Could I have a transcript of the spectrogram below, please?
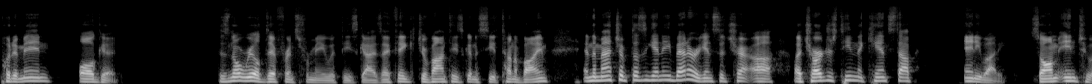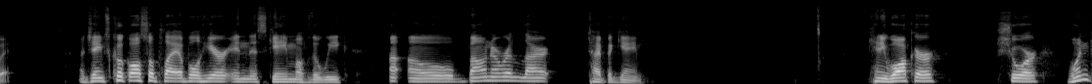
put him in, all good. There's no real difference for me with these guys. I think Javonte is going to see a ton of volume, and the matchup doesn't get any better against a, Char- uh, a Chargers team that can't stop anybody. So I'm into it. Uh, James Cook also playable here in this game of the week. Uh oh, boner alert type of game. Kenny Walker, sure. One,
